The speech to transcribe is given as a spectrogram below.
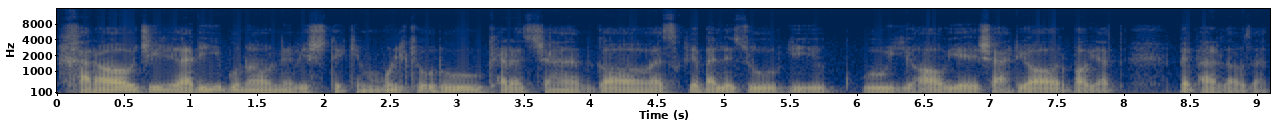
خراجی غریب و نانوشته که ملک عروک هر از چندگاه از قبل زورگوییهای شهریار باید بپردازد.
